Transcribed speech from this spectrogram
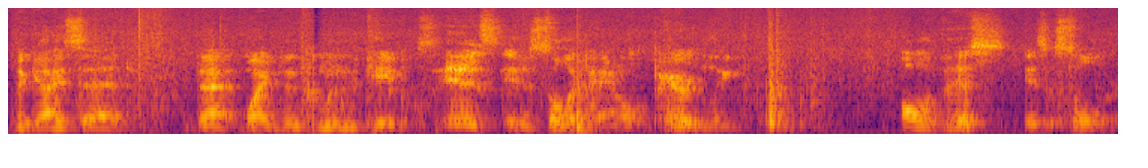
The guy said that why didn't come any cables is it is solar panel. Apparently, all of this is a solar.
